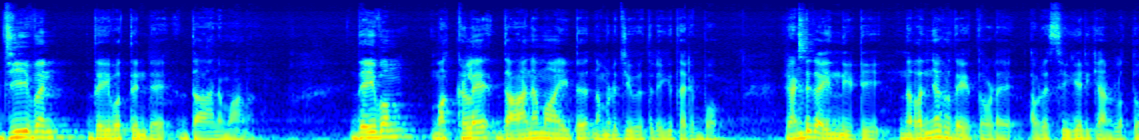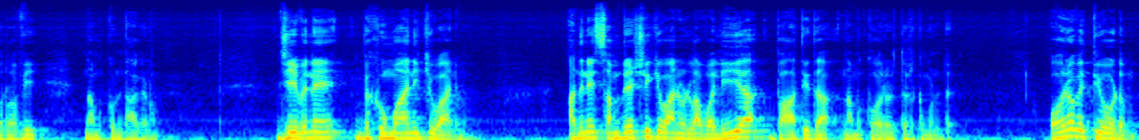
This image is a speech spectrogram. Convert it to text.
ജീവൻ ദൈവത്തിന്റെ ദാനമാണ്. ദൈവം മക്കളെ ദാനമായിട്ട് നമ്മുടെ ജീവിതത്തിലേക്ക് തരുമ്പോൾ രണ്ട് കൈ നീട്ടി നിറഞ്ഞ ഹൃദയത്തോടെ അവരെ സ്വീകരിക്കാനുള്ള തുറവി നമുക്കുണ്ടാകണം. ജീവനെ ബഹുമാനിക്കുവാനും അതിനെ സംരക്ഷിക്കുവാനുള്ള വലിയ ബാധ്യത നമുക്ക് ഓരോരുത്തർക്കുമുണ്ട്. ഓരോ വ്യക്തിയോടും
